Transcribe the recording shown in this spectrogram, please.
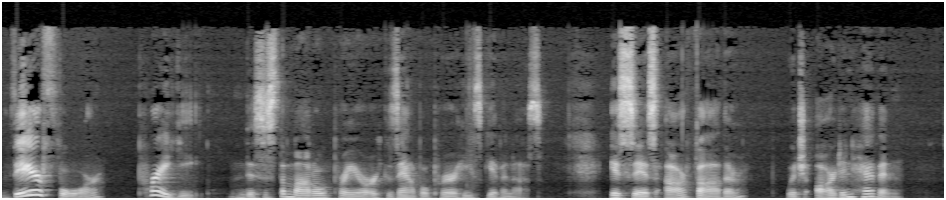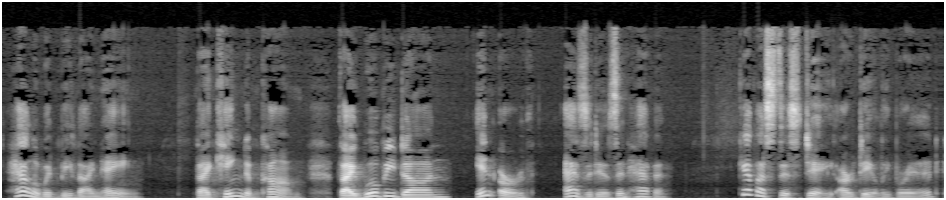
therefore, pray ye. This is the model prayer or example prayer he's given us. It says, Our Father, which art in heaven, hallowed be thy name. Thy kingdom come, thy will be done in earth as it is in heaven. Give us this day our daily bread,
